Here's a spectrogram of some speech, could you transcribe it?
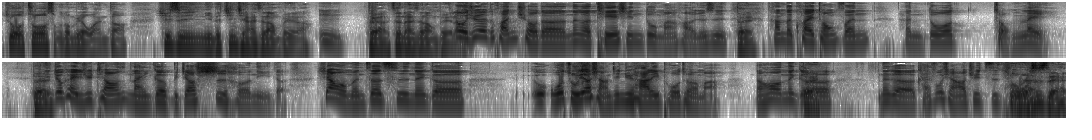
就我最后什么都没有玩到，其实你的金钱还是浪费了。嗯，对啊，真的还是浪费了。那我觉得环球的那个贴心度蛮好，就是对它的快通分很多种类，对，你就可以去挑哪一个比较适合你的。像我们这次那个，我我主要想进去哈利波特嘛，然后那个那个凯富想要去蜘蛛人。我是谁？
